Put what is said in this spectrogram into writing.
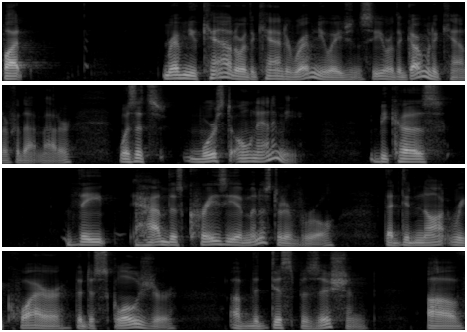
But Revenue Canada or the Canada Revenue Agency or the Government of Canada for that matter was its worst own enemy because they had this crazy administrative rule that did not require the disclosure of the disposition of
